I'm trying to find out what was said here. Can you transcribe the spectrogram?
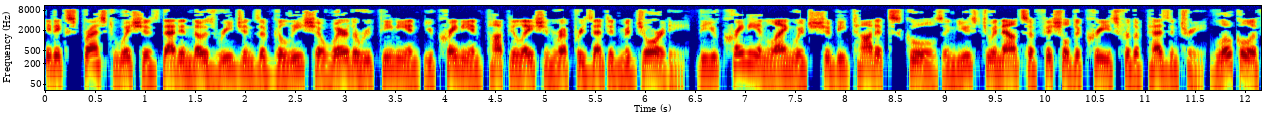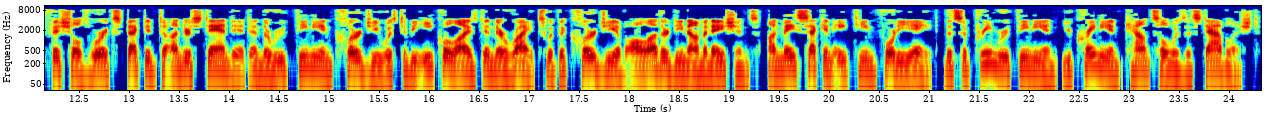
It expressed wishes that in those regions of Galicia where the Ruthenian Ukrainian population represented majority, the Ukrainian language should be taught at schools and used to announce official decrees for the peasantry. Local officials were expected to understand it and the Ruthenian clergy was to be equalized in their rights with the clergy of all other denominations. On May 2, 1848, the Supreme Ruthenian Ukrainian Council was established.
